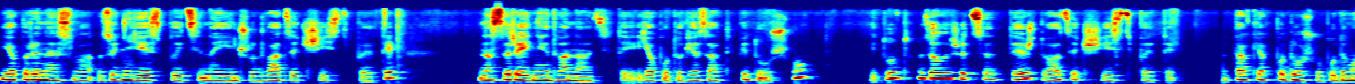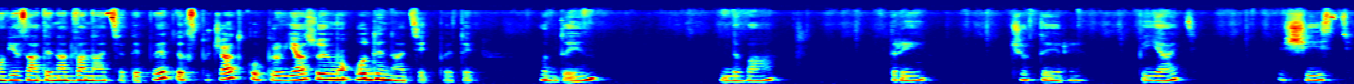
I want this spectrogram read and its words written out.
Я перенесла з однієї спиці на іншу 26 петель. На середніх 12 я буду в'язати підошву, і тут залишиться теж 26 петель. Так як подошву будемо в'язати на 12 петлях, спочатку пров'язуємо 11 петель. 1, 2, 3, 4, 5, 6,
